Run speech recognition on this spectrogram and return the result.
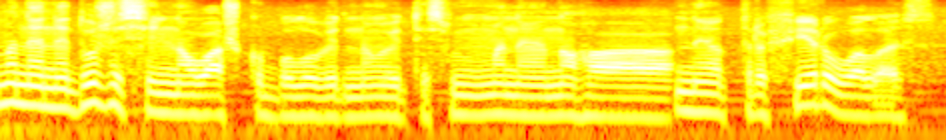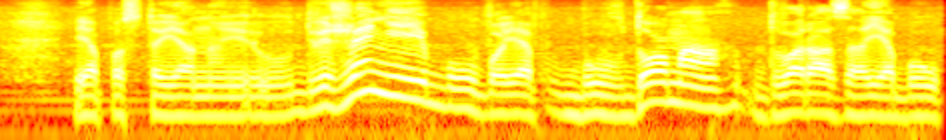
Мене не дуже сильно важко було відновитись. У мене нога не атрофірувалась. Я постійно в движенні був, бо я був вдома. Два рази я був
